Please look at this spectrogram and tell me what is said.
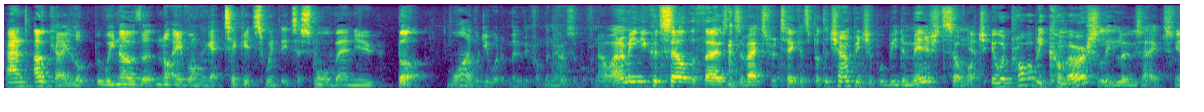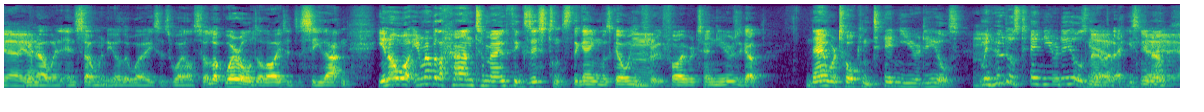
And okay, look, we know that not everyone can get tickets. With it's a small venue, but why would you want to move it from the Crucible? No, and I mean you could sell the thousands of extra tickets, but the championship would be diminished so much. It would probably commercially lose out. Yeah, yeah. You know, in, in so many other ways as well. So look, we're all delighted to see that. And you know what? You remember the hand to mouth existence the game was going Mm. through five or ten years ago. Now we're talking ten year deals. I mean, who does ten year deals Mm. Yeah. nowadays? You Yeah, know, yeah, yeah.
